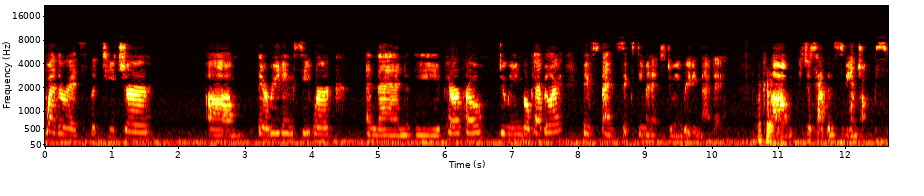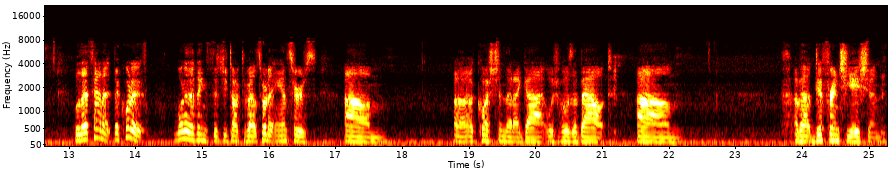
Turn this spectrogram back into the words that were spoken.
whether it's the teacher, um, they're reading seat work, and then the parapro doing vocabulary, they've spent 60 minutes doing reading that day. Okay. Um, it just happens to be in chunks. Well, that's kind of that quite a one of the things that you talked about sort of answers um, a question that I got, which was about um, about differentiation,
